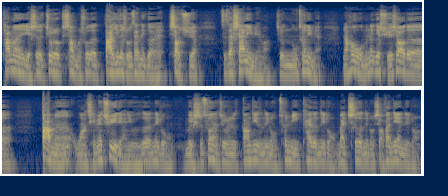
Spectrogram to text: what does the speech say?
他们也是就是像我们说的，大一的时候在那个校区，就在山里面嘛，就农村里面，然后我们那个学校的大门往前面去一点，有一个那种美食村，就是当地的那种村民开的那种卖吃的那种小饭店那种。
